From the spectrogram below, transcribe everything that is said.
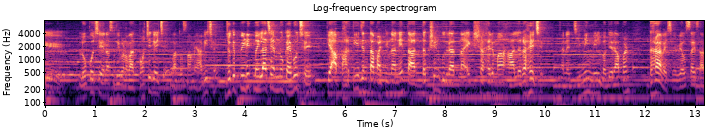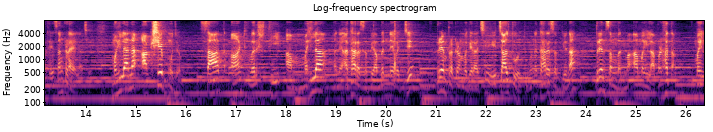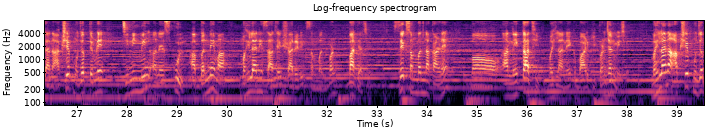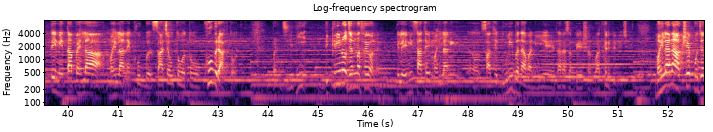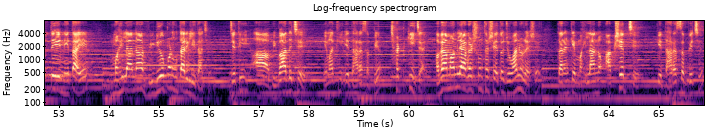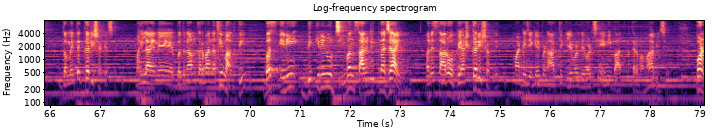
લોકો છે, એના સુધી પણ વાત પહોંચી ગઈ છે, વાતો સામે આવી છે. જો કે પીડિત મહિલા છે, એમનું કહેવું છે કે આ ભારતીય જનતા પાર્ટીના નેતા દક્ષિણ ગુજરાતના એક શહેરમાં હાલ રહે છે અને જીનિંગ મિલ વગેરે પણ ધરાવે છે, વ્યવસાય સાથે સંકળાયેલા છે. મહિલાના આક્ષેપ મુજબ, સાત આઠ વર્ષથી આ મહિલા અને આ બંને વચ્ચે પ્રેમ પ્રકરણ વગેરે છે, એ ચાલતું હતું અને ધારાસભ્યના પ્રેમ સંબંધમાં આ મહિલા પણ હતા. મહિલાના આક્ષેપ મુજબ તેમણે જીનિંગ મિલ અને સ્કૂલ આ બંનેમાં મહિલાની સાથે શારીરિક સંબંધ પણ બાંધ્યા છે. સેક્સ સંબંધના કારણે આ નેતાથી મહિલાને એક બાળકી પણ જન્મી છે. મહિલાના આક્ષેપ મુજબ તે નેતા પહેલા મહિલાને ખૂબ સાચવતો હતો, ખૂબ રાખતો હતો. પણ જેવી દીકરીનો જન્મ થયો ને, એટલે એની સાથે મહિલાની સાથે દૂરી બનાવવાની એ ધારાસભ્યએ શરૂઆત કરી દીધી છે. મહિલાના આક્ષેપ મુજબ તે નેતાએ મહિલાના વીડિયો પણ ઉતારી લીધા છે. જેથી આ વિવાદ છે, એમાંથી એ ધારાસભ્ય છટકી જાય. હવે આ મામલે આગળ શું થશે એ તો જોવાનું રહેશે, કારણ કે મહિલાનો આક્ષેપ છે કે ધારાસભ્ય છે, ગમે તે કરી શકે છે. મહિલા એને બદનામ કરવા નથી માંગતી, બસ એની દીકરીનું જીવન સારી રીતના જાય અને સારો અભ્યાસ કરી શકે, માટે જે કંઈ પણ આર્થિક લેવડ દેવડ છે, એની વાત કરવામાં આવી છે. પણ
